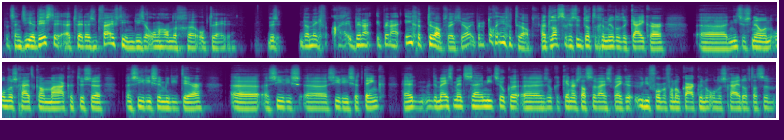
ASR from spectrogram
Dat zijn jihadisten uit 2015 die zo onhandig optreden. Dus dan denk ik van, ach, ik, ben er, ik ben er ingetrapt, weet je wel. Ik ben er toch ingetrapt. Het lastige is natuurlijk dat de gemiddelde kijker uh, niet zo snel een onderscheid kan maken tussen een Syrische militair, uh, een Syrisch, uh, Syrische tank de meeste mensen zijn niet zulke, uh, zulke kenners dat ze, wij spreken, uniformen van elkaar kunnen onderscheiden. Of dat ze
